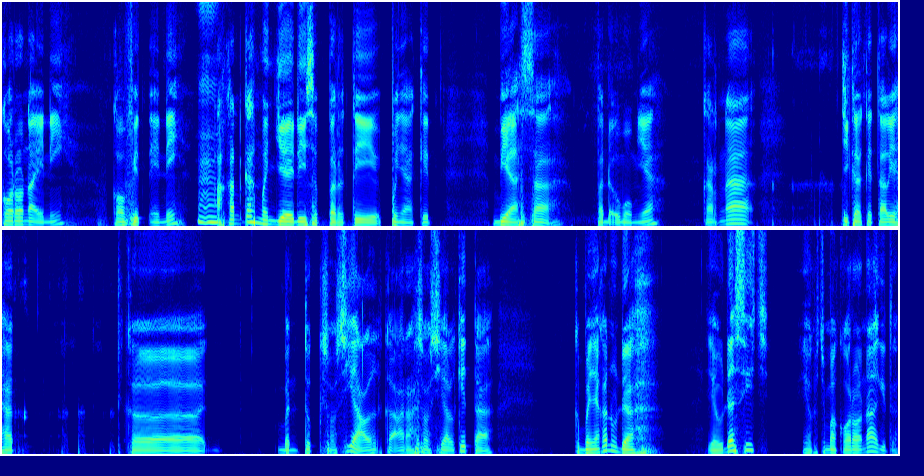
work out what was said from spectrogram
corona ini, covid ini mm -mm. akankah menjadi seperti penyakit biasa pada umumnya? Karena jika kita lihat ke bentuk sosial, ke arah sosial kita, kebanyakan udah ya udah sih ya cuma corona gitu.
